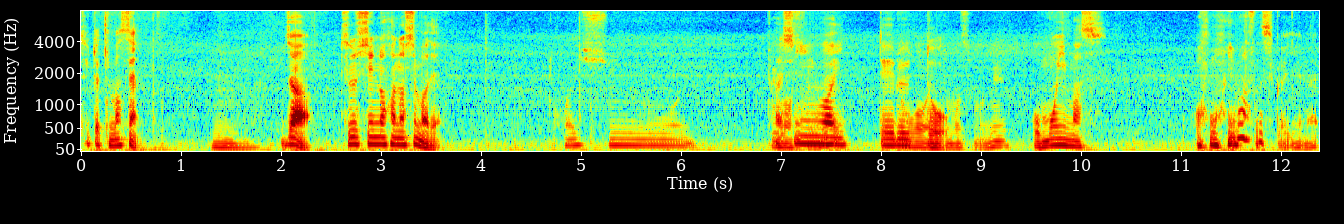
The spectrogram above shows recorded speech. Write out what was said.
ツイッター来ません。うんじゃあ、通信の話まで。配信は配信は言ってると動画はやってますね思います。思いますしか言えない。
